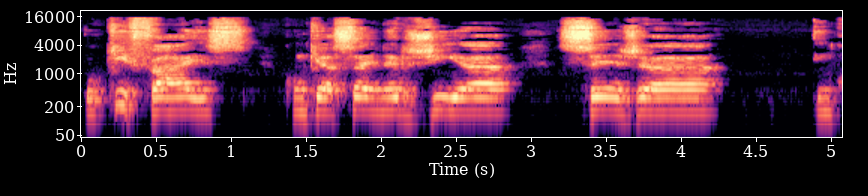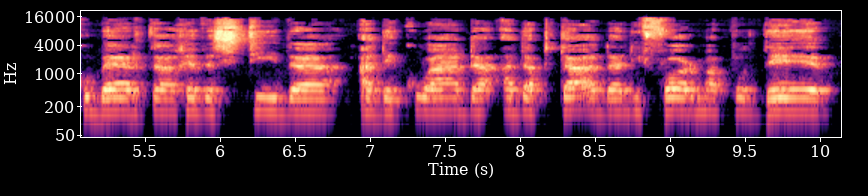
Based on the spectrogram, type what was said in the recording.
o que faz com que essa energia seja encoberta, revestida, adequada, adaptada de forma a poder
